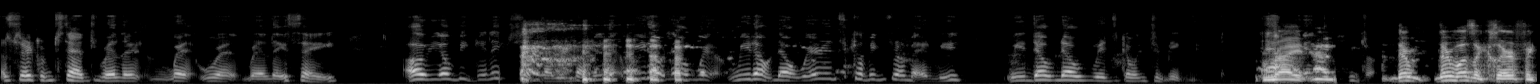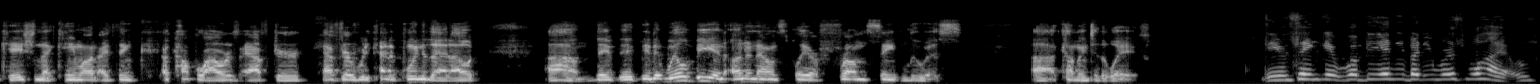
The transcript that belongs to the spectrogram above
a circumstance where they where, where, where they say, "Oh, you'll be getting somebody," but we, we don't know where we don't know where it's coming from, and we we don't know who it's going to be. Right. And there there was a clarification that came out, I think, a couple hours after after everybody kind of pointed that out. Um, they it, it will be an unannounced player from St. Louis uh, coming to the Wave. Do you think it will be anybody worthwhile?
